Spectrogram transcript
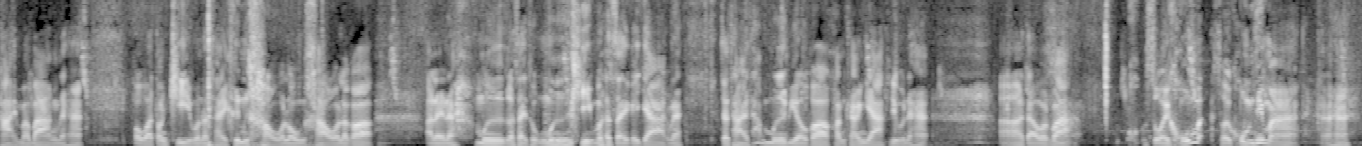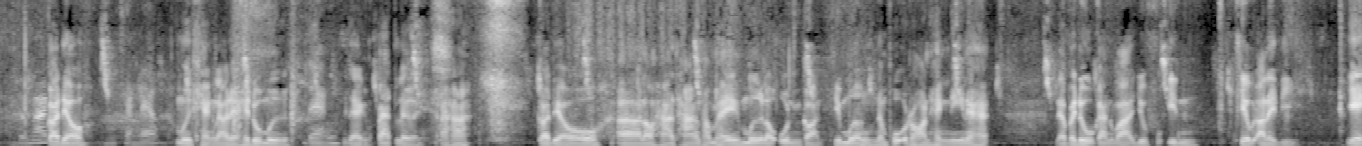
ถ่ายมาบ้างนะฮะเพราะว่าต้องขี่มอเตอร์ไซค์ขึ้นเขาลงเขาแล้วก็อะไรนะมือก็ใส่ถุงมือขี่มอเตอร์ไซค์ก็ยากนะ จะถ่ายทำมือเดียวก็ค่อนข้างยากอยู่นะฮะอ่าแต่ว่า สวยคุ้มอะสวยคุ้มที่มาอะฮะ สวยมากก็เดี๋ยวแข็งแล้ว มือแข็งแล้วเนี่ยให้ดูมือแดง แดงแป๊ดเลยอะฮะก็เดี๋ยวเอ่อเราหาทางทำให้มือเราอุ่นก่อนที่เมืองน้ำพุร้อนแห่งนี้นะฮะ เดี๋ยวไปดูกันว่ายูฟุอินเที่ยวอะไรดี เย่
